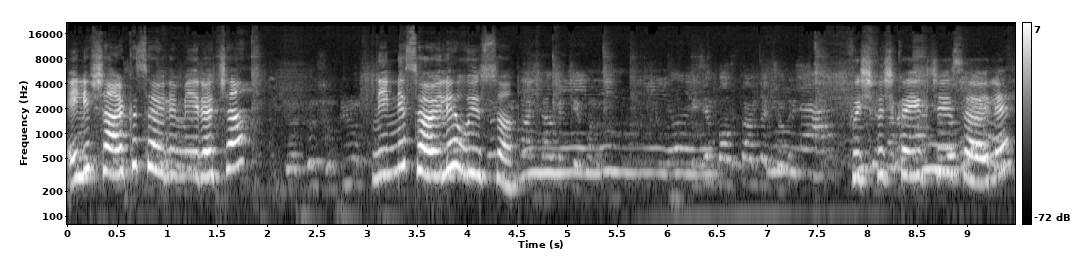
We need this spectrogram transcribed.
Elif şarkı söyle Miraç'a. Ninni söyle uyusun. Fış fış kayıkçıyı söyle.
